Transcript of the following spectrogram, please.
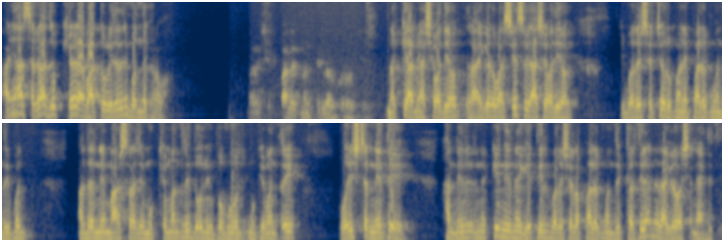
आणि हा सगळा जो खेळ आहे भातोडीचा त्यांनी बंद करावा. पालकमंत्री लवकर होतील. नक्की आम्ही आशावादी आहोत. रायगडवासी सगळे आशावादी आहोत. की बरेचशाच्या रूपाने पालकमंत्री पण आदरणीय महाराष्ट्राचे मुख्यमंत्री दोन्ही उपमुख्यमंत्री वरिष्ठ नेते हा निर्णय नक्की निर्णय घेतील बरेचशाला पालकमंत्री करतील आणि रायगडवासी न्याय देतील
